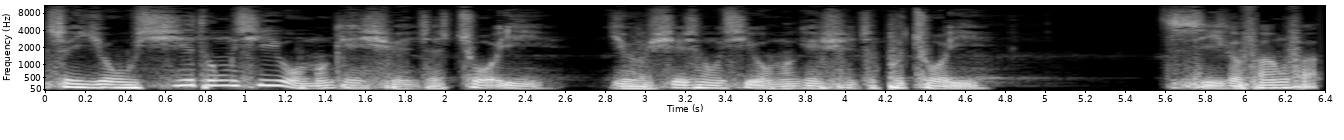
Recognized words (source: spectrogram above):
所以有些东西我们可以选择作意，有些东西我们可以选择不作意，是一个方法。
